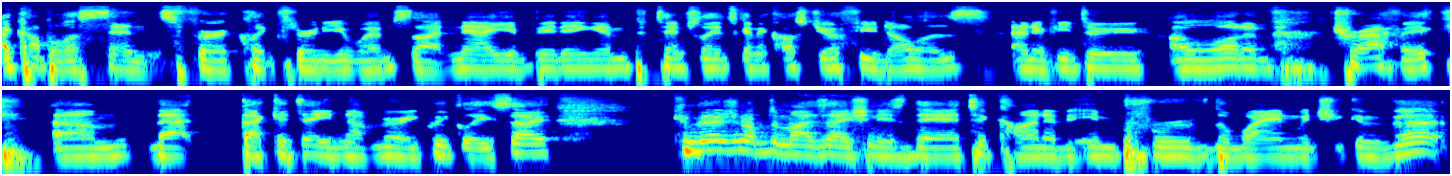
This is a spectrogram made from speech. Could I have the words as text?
a couple of cents for a click through to your website. Now you're bidding and potentially it's going to cost you a few dollars. And if you do a lot of traffic, um, that that gets eaten up very quickly. So conversion optimization is there to kind of improve the way in which you convert,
